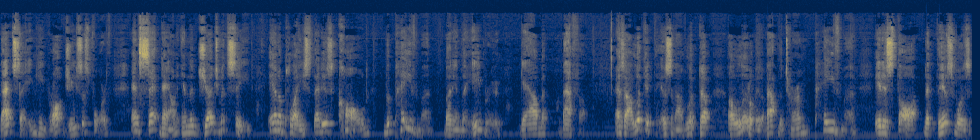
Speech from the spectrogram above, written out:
that saying, he brought Jesus forth and sat down in the judgment seat in a place that is called the pavement, but in the Hebrew, Gabbatha. As I look at this, and I've looked up a little bit about the term pavement, it is thought that this was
